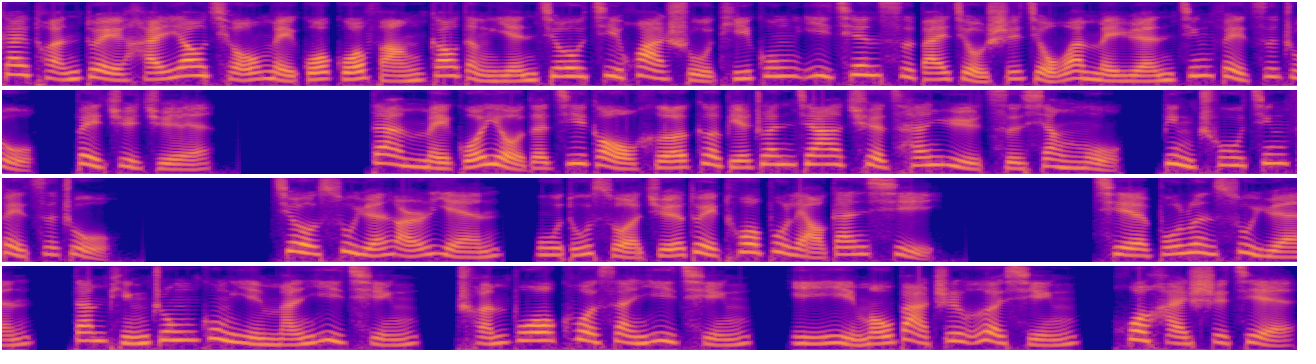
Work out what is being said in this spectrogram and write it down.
该团队还要求美国国防高等研究计划署提供一千四百九十九万美元经费资助，被拒绝。但美国有的机构和个别专家却参与此项目，并出经费资助。就溯源而言，五毒所绝对脱不了干系。且不论溯源，单凭中共隐瞒疫情、传播扩散疫情、以以谋霸之恶行祸害世界，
